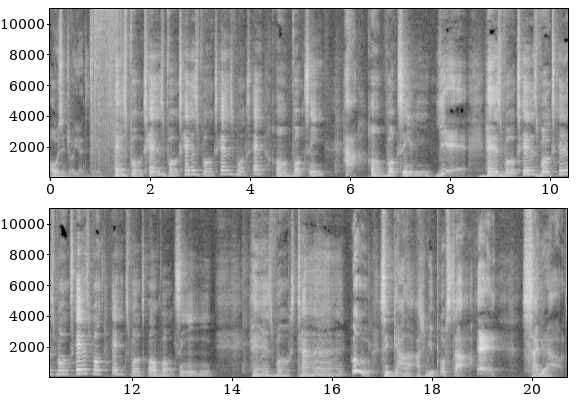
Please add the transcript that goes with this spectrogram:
always enjoy your entertainment. Xbox, Xbox, Xbox, Xbox, Xbox, unboxing. Ha! Unboxing, yeah! Xbox, Xbox, Xbox, Xbox, Xbox, unboxing. Xbox time. Woo! Singala, I should be a pop star. Hey! Sign it out.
